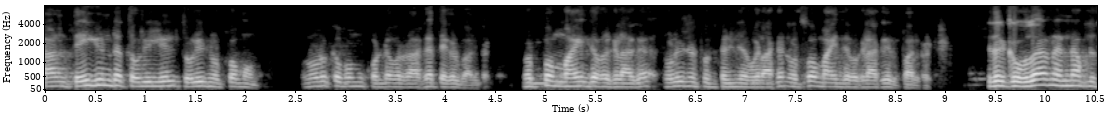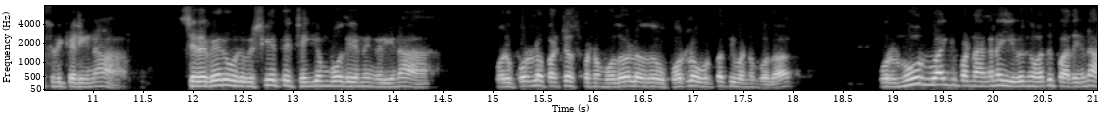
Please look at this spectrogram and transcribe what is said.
தான் செய்கின்ற தொழிலில் தொழில்நுட்பமும் நுணுக்கமும் கொண்டவர்களாக திகழ்வார்கள். நுட்பம் வாய்ந்தவர்களாக தொழில்நுட்பம் தெரிந்தவர்களாக நுட்பம் வாய்ந்தவர்களாக இருப்பார்கள். இதற்கு உதாரணம் என்ன அப்படின்னு சொல்லி கேட்டீங்கன்னா சில பேர் ஒரு விஷயத்தை செய்யும் போது என்னன்னு கேட்டீங்கன்னா ஒரு பொருளை பர்ச்சேஸ் பண்ணும் போதோ அல்லது ஒரு பொருளை உற்பத்தி பண்ணும் போதோ ஒரு நூறு ரூபாய்க்கு பண்ணாங்கன்னா இவங்க வந்து பாத்தீங்கன்னா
